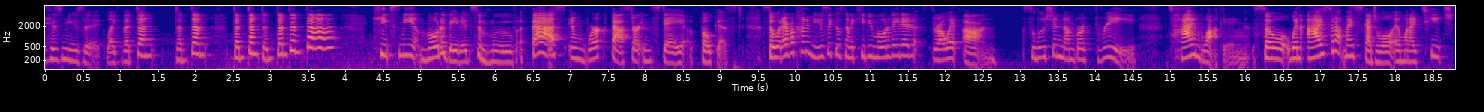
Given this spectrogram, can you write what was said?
his music, like the dun dun dun dun dun dun dun dun, keeps me motivated to move fast and work faster and stay focused. So, whatever kind of music is going to keep you motivated, throw it on. Solution number three time blocking. So, when I set up my schedule and when I teach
